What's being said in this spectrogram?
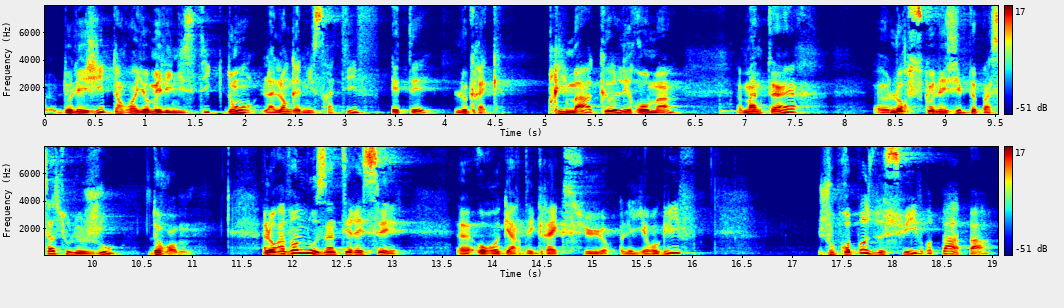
euh, de l'Égypte un royaume hellénistique dont la langue administrative était le grec prima que les Romains maintinrent euh, lorsque l'Égypte passa sous le joug de Rome. Alors avant de nous intéresser euh, au regard des Grecs sur les hiéroglyphes, je vous propose de suivre pas à pas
